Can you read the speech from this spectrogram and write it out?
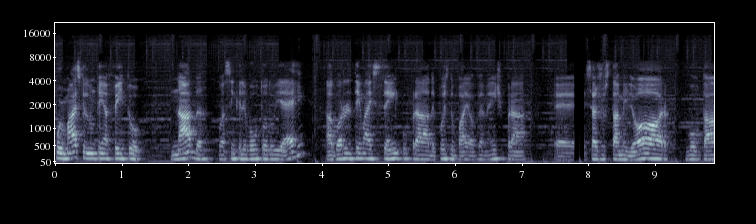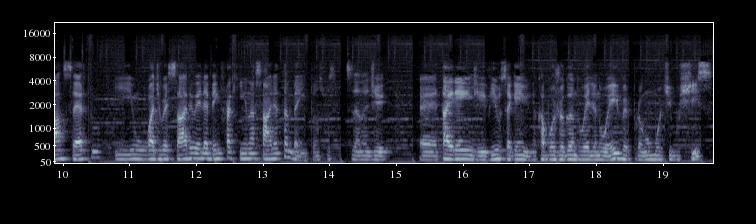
por mais que ele não tenha feito nada assim que ele voltou do IR, agora ele tem mais tempo para depois do bye, obviamente, para é, se ajustar melhor, voltar certo. E o adversário ele é bem fraquinho nessa área também. Então, se você tá precisando de é, Tyrande e viu se alguém acabou jogando ele no waiver por algum motivo X,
